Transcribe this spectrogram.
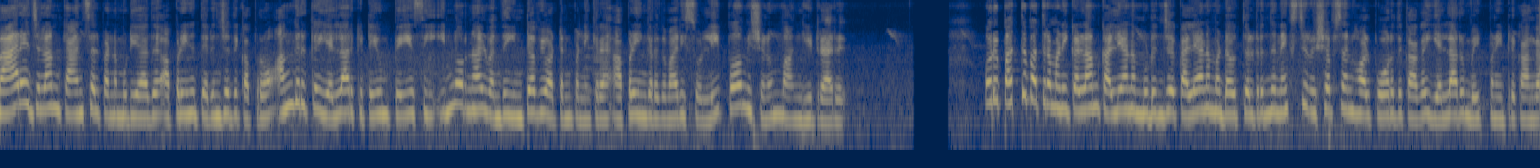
மேரேஜ் எல்லாம் கேன்சல் பண்ண முடியாது அப்படின்னு தெரிஞ்சதுக்கப்புறம் அங்கே இருக்க எல்லார்கிட்டையும் பேசி இன்னொரு நாள் வந்து இன்டர்வியூ அட்டன் பண்ணிக்கிறேன் அப்படிங்கிறது மாதிரி சொல்லி பெர்மிஷனும் வாங்கிடுறாரு. ஒரு பத்து பத்தரை மணிக்கெல்லாம் கல்யாணம் முடிஞ்சு கல்யாண மண்டபத்திலிருந்து நெக்ஸ்ட் ரிசப்ஷன் ஹால் போகிறதுக்காக எல்லாரும் வெயிட் பண்ணிட்டு இருக்காங்க.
